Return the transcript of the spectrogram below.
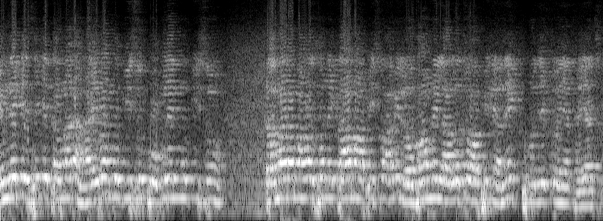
એમને કહેશે કે તમારા હાઈવા મૂકીશું, પોકલેન મૂકીશું, તમારા માણસોને કામ આપીશું, આવી લોભામણી લાલચો આપીને અનેક પ્રોજેક્ટો અહીંયા થયા છે.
